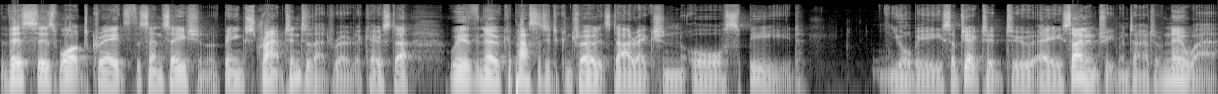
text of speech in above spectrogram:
This is what creates the sensation of being strapped into that roller coaster with no capacity to control its direction or speed. You'll be subjected to a silent treatment out of nowhere.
